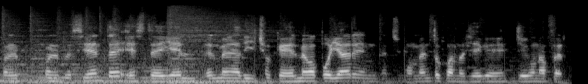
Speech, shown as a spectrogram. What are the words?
con, el, con el, presidente este, y él, él, me ha dicho que él me va a apoyar en, en su momento cuando llegue, llegue una oferta.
